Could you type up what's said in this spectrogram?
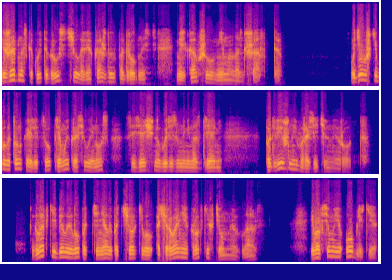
и жадно с какой-то грустью ловя каждую подробность мелькавшего мимо ландшафта. У девушки было тонкое лицо, прямой красивый нос с изящно вырезанными ноздрями, подвижный выразительный рот. Гладкий белый лоб оттенял и подчеркивал очарование кротких темных глаз. И во всем ее облике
